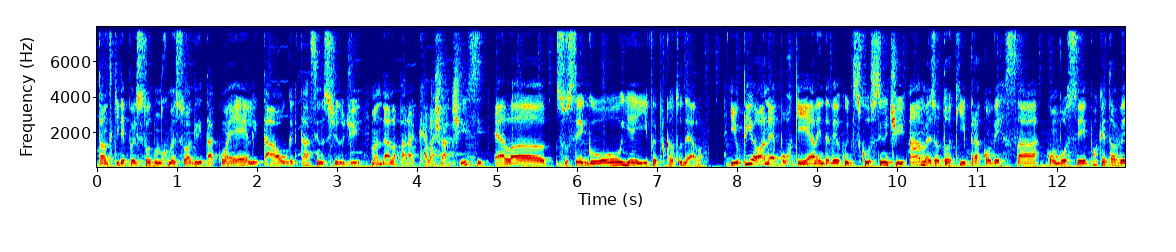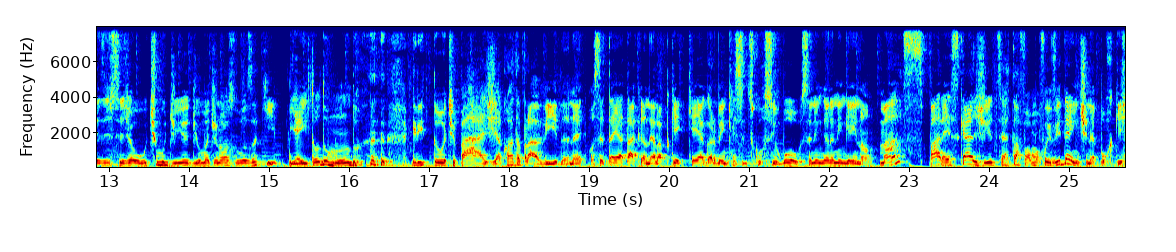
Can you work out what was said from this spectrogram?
Tanto que depois todo mundo começou a gritar com ela e tal, gritar assim no sentido de mandar ela para aquela chatice, ela sossegou e aí foi pro canto dela. E o pior, né? Porque ela ainda veio com o discursinho de: Ah, mas eu tô aqui para conversar com você porque talvez seja o último dia de uma de nós duas aqui. E aí todo mundo gritou, tipo, ah, já corta pra vida, né? Você tá aí atacando ela porque quer, agora vem com esse discursinho bobo, você não engana ninguém, não. Mas parece que a Gia, de certa forma, foi evidente, né? Porque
